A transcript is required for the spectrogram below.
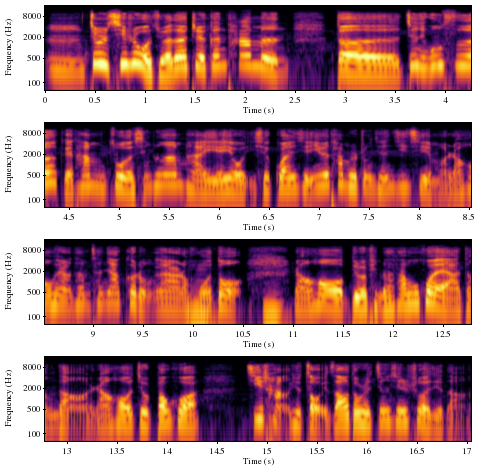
嗯，就是其实我觉得这跟他们。的经纪公司给他们做的行程安排也有一些关系，因为他们是挣钱机器嘛，然后会让他们参加各种各样的活动，然后比如品牌发布会啊等等，然后就包括机场去走一遭都是精心设计的，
